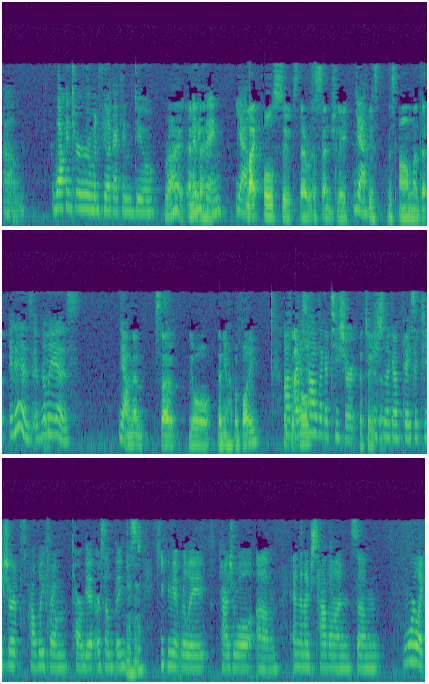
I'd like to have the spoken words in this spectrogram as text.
um, walk into a room and feel like I can do Right. Anything. anything. Yeah, Like all suits, they're essentially yeah, these, this armor that. it is. It really is. Yeah. And then so your then you have a body. What's Um, it I called? just have like a t-shirt. A t-shirt. Just like a basic t-shirt. It's probably from Target or something. Just Mhm. keeping it really casual. Um, and then I just have on some more like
